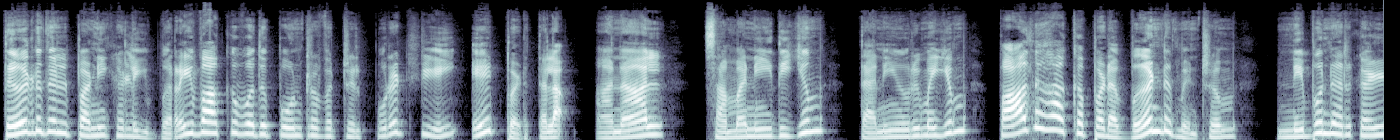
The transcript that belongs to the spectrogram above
தேடுதல் பணிகளை விரைவாக்குவது போன்றவற்றில் புரட்சியை ஏற்படுத்தலாம். ஆனால் சமநீதியும் தனியுரிமையும் பாதுகாக்கப்பட வேண்டும் என்றும் நிபுணர்கள்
